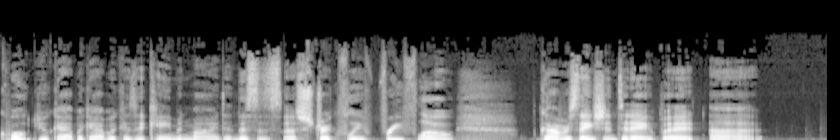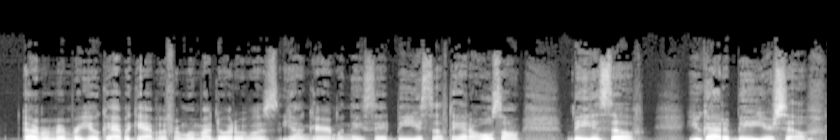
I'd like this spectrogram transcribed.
quote Yo Gabba Gabba because it came in mind, and this is a strictly free flow conversation today, but uh, I remember Yo Gabba Gabba from when my daughter was younger when they said, Be yourself. They had a whole song. Be yourself. You got to be yourself.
